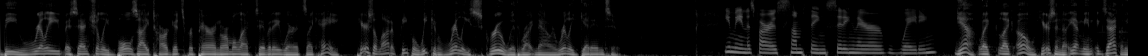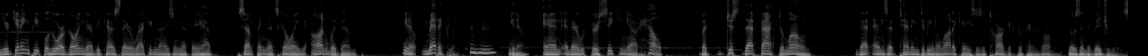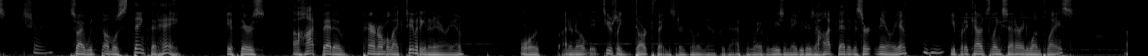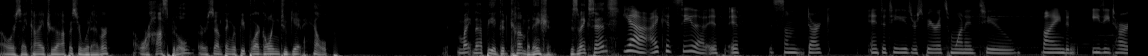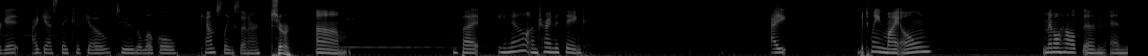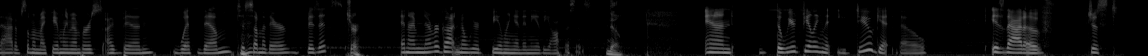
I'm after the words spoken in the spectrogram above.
be really essentially bullseye targets for paranormal activity where it's like, hey, here's a lot of people we can really screw with right now or really get into? You mean as far as something sitting there waiting? Yeah, like like oh, here's another. Yeah, I mean exactly. I mean you're getting people who are going there because they're recognizing that they have something that's going on with them, you know, medically, Mm-hmm. you know, and and they're they're seeking out help, but just that fact alone, that ends up tending to be in a lot of cases a target for paranormal. Those individuals. Sure. So I would almost think that hey, if there's a hotbed of paranormal activity in an area, or I don't know, it's usually dark things that are going after that for whatever reason. Maybe there's a hotbed in a certain area. Mm-hmm. You put a counseling center in one place, uh, or a psychiatry office, or whatever, or a hospital, or something where people are going to get help. It might not be a good combination. Does it make sense? Yeah, I could see that if if some dark entities or spirits wanted to find an easy target, I guess they could go to the local counseling center. Sure. Um but you know, I'm trying to think. I between my own mental health and and that of some of my family members, I've been with them to Mhm. some of their visits Sure. and I've never gotten a weird feeling at any of the offices. No. And the weird feeling that you do get though is that of just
